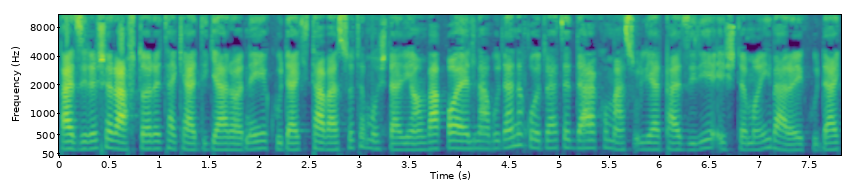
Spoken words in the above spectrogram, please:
پذیرش رفتار تکدیگرانه کودک توسط مشتریان و قائل نبودن قدرت درک و مسئولیت پذیری اجتماعی برای کودک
